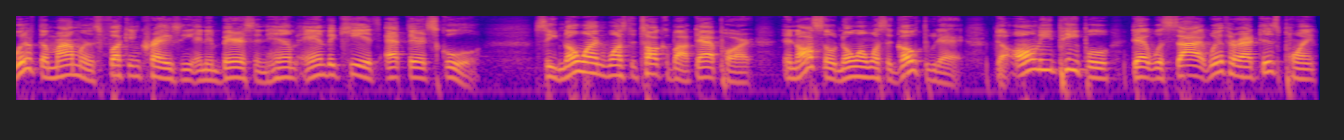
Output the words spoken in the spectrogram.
What if the mama is fucking crazy and embarrassing him and the kids at their school? See, no one wants to talk about that part, and also no one wants to go through that. The only people that would side with her at this point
